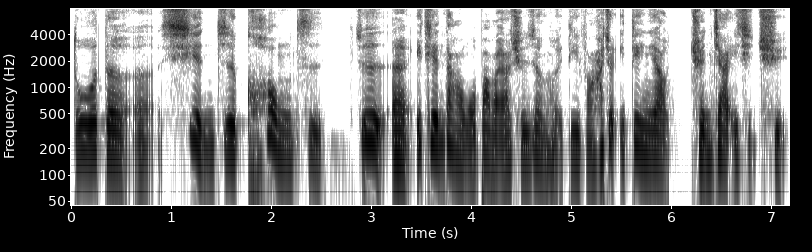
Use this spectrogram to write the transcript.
多的呃限制控制，就是呃一天到晚我爸爸要去任何地方，他就一定要全家一起去，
